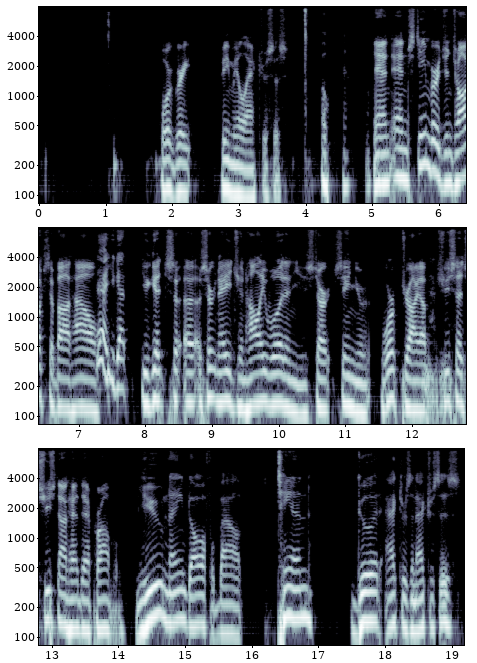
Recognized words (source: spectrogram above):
Four great female actresses. Oh, yeah. And and Steenburgen talks about how Yeah, you got you get a certain age in Hollywood and you start seeing your work dry up. She said she's not had that problem. you named off about 10 good actors and actresses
